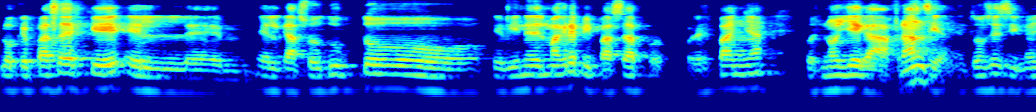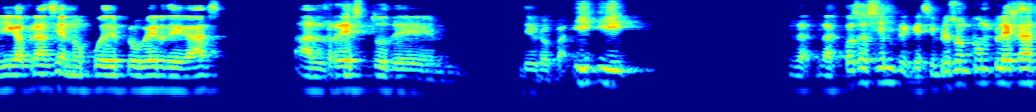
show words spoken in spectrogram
Lo que pasa es que el, eh, el, gasoducto que viene del Magreb y pasa por, por España pues no llega a Francia. Entonces, si no llega a Francia, no puede proveer de gas al resto de, Europa. Y, las cosas siempre, que siempre son complejas,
